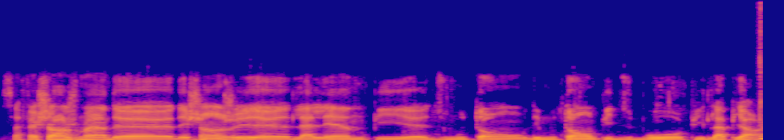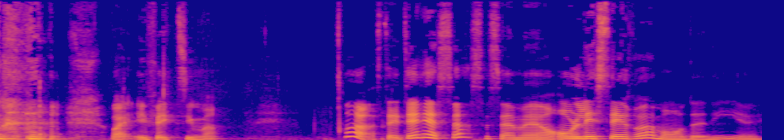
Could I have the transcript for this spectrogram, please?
Ça fait changement d'échanger de, la laine, puis du mouton, des moutons, puis du bois, puis de la pierre. oui, effectivement. Ah, c'est intéressant. Ça, On l'essaiera à un moment donné.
